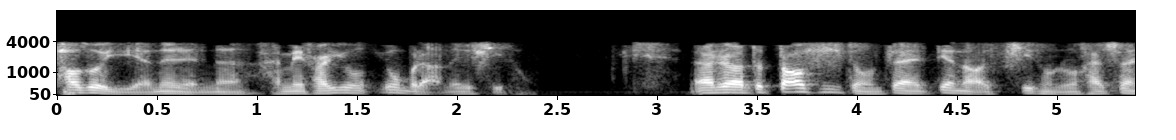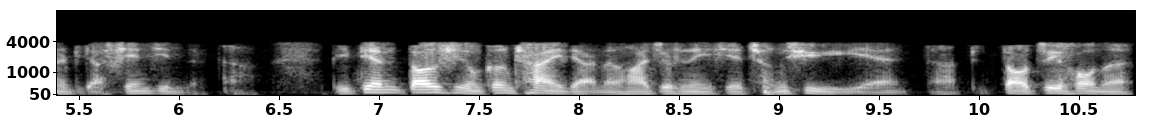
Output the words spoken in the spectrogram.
操作语言的人呢，还没法用用不了那个系统。大家知道，DOS 系统在电脑系统中还算是比较先进的啊，比电 DOS 系统更差一点的话，就是那些程序语言啊，到最后呢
